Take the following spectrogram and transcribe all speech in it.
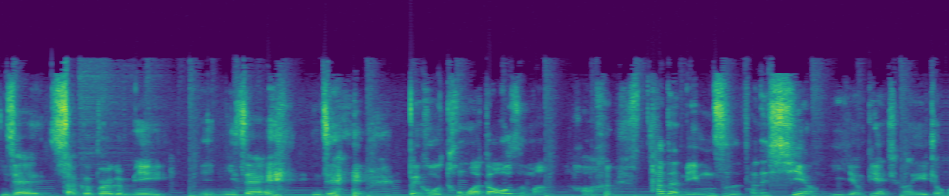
你在 Zuckerberg me，你你在你在背后捅我刀子吗？好，他的名字、他的姓已经变成了一种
